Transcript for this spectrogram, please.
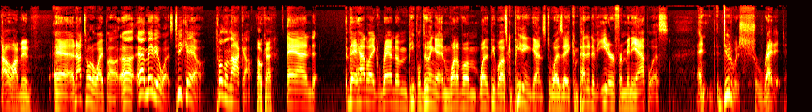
Oh, I'm in. Uh, not Total Wipeout. Uh, maybe it was TKO, Total Knockout. Okay. and they had like random people doing it and one of them one of the people i was competing against was a competitive eater from minneapolis and the dude was shredded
